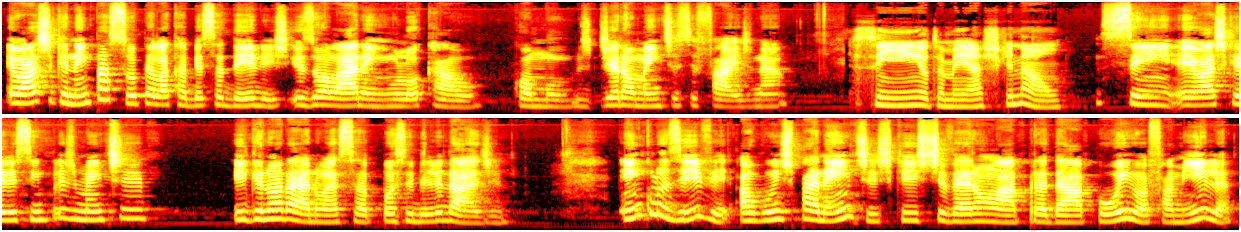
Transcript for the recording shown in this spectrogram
Eu acho que nem passou pela cabeça deles isolarem o local, como geralmente se faz, né? Sim, eu também acho que não. Sim, eu acho que eles simplesmente ignoraram essa possibilidade. Inclusive, alguns parentes que estiveram lá para dar apoio à família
